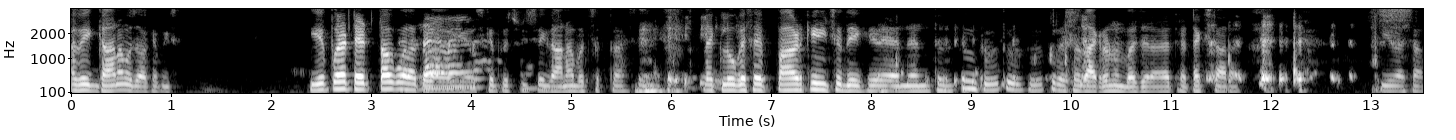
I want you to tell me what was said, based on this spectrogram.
अब एक गाना बजाओ के पीछे ये पूरा टेड टॉक वाला था ये उसके पीछे पीछे गाना बज सकता है ऐसे लाइक लोग ऐसे पहाड़ के नीचे देख रहे हैं देन तू तू तू तू तू तू ऐसा बैकग्राउंड में बज रहा है तेरा टेक्स्ट आ रहा है कि वैसा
